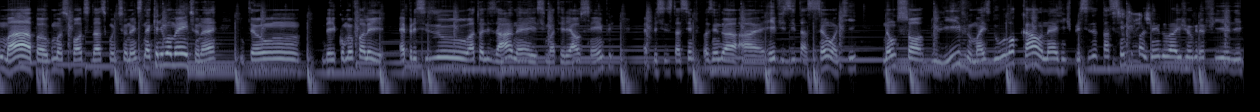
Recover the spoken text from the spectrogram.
um mapa, algumas fotos das condicionantes naquele momento, né? Então, como eu falei, é preciso atualizar né, esse material sempre, é preciso estar sempre fazendo a, a revisitação aqui, não só do livro, mas do local, né? A gente precisa estar sempre fazendo a geografia ali,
